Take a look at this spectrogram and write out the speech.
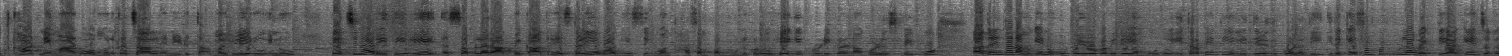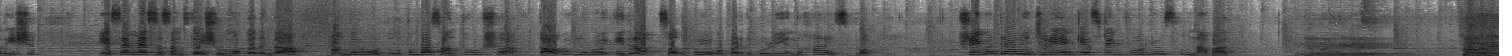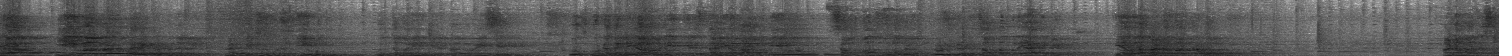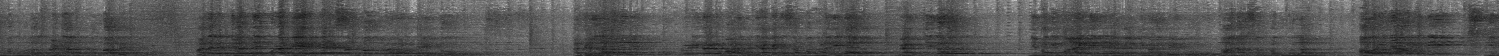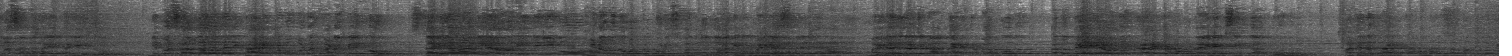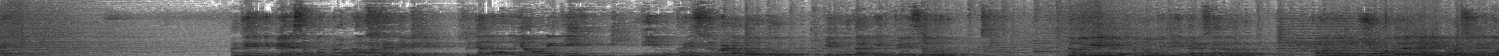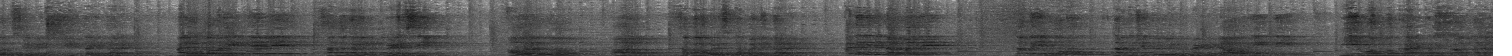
ಉದ್ಘಾಟನೆ ಮಾಡುವ ಮೂಲಕ ಚಾಲನೆ ನೀಡುತ್ತಾ ಮಹಿಳೆಯರು ಇನ್ನು ಹೆಚ್ಚಿನ ರೀತಿಯಲ್ಲಿ ಸಬಲರಾಗಬೇಕಾದ್ರೆ ಸ್ಥಳೀಯವಾಗಿ ಸಿಗುವಂತಹ ಸಂಪನ್ಮೂಲಗಳು ಹೇಗೆ ಕ್ರೋಢೀಕರಣಗೊಳಿಸಬೇಕು, ಅದರಿಂದ ನಮಗೇನು ಉಪಯೋಗವಿದೆ ಎಂಬುದು ಈ ತರಬೇತಿಯಲ್ಲಿ ತಿಳಿದುಕೊಳ್ಳಲಿ. ಇದಕ್ಕೆ ಸಂಪನ್ಮೂಲ ವ್ಯಕ್ತಿಯಾಗಿ ಜಗದೀಶ್, ಎಸ್ಎಂಎಸ್ ಸಂಸ್ಥೆ ಶಿವಮೊಗ್ಗದಿಂದ ಬಂದಿರುವುದು ತುಂಬಾ ಸಂತೋಷ. ತಾವೆಲ್ಲರೂ ಇದರ ಸದುಪಯೋಗ ಪಡೆದುಕೊಳ್ಳಿ ಎಂದು ಹಾರೈಸಿದರು. Shrimantrao injury N K S TV four news Humnabad. So ಈ ಒಂದು ಕಾರ್ಯಕ್ರಮದಲ್ಲಿ ಪ್ರತಿಯೊಬ್ಬರು ನೀವು ಉತ್ತಮ ರೀತಿಯಲ್ಲಿ ಭಾಗವಹಿಸಿ, ಒಕ್ಕೂಟದಲ್ಲಿ ಯಾವ ರೀತಿಯಲ್ಲಿ ಸ್ಥಳೀಯವಾಗಿ ನೀವು ಸಂಪನ್ಮೂಲಗಳನ್ನು ಕ್ರೋಢೀಕರಣ ಸಂಪನ್ಮೂಲ ಯಾಕೆ ಬೇಕು? ಕೇವಲ ಹಣ ಮಾತ್ರವಲ್ಲ ಹಣ ಮಾತ್ರ ಸಂಪನ್ಮೂಲ, ಹಣ ತುಂಬಾ ಅಗತ್ಯ. ಅದರ ಜೊತೆ ಕೂಡ ಬೇರೆ ಬೇರೆ ಸಂಪನ್ಮೂಲಗಳು ಬೇಕು. ಅದೆಲ್ಲವನ್ನು ನೀವು ಕ್ರೋಢೀಕರಣ ಮಾಡಬೇಕು. ಯಾಕಂದ್ರೆ ಸಂಪನ್ಮೂಲ, ಈಗ ವ್ಯಕ್ತಿಗಳು, ನಿಮಗೆ ಮಾಹಿತಿ ನೀಡುವ ವ್ಯಕ್ತಿಗಳು ಬೇಕು. ಮಾನವ ಸಂಪನ್ಮೂಲ. ಅವರನ್ನ ಯಾವ ನಿಮ್ಮ ಸಂಘಗಳಿಗೆ ಕರೆಯುವುದು ನಿಮ್ಮ ಸಂಘದಲ್ಲಿ ಕಾರ್ಯಕ್ರಮ ಕೂಡ ಹಣ ಬೇಕು. ಸ್ಥಳೀಯವಾಗಿ ಯಾವ ರೀತಿ ನೀವು ಹಣವನ್ನು ಒಟ್ಟುಗೂಡಿಸುವಂತದ್ದು ಆಗಿನ ಮಹಿಳಾ ಸಬಲೀಕರಣ ಮಹಿಳಾ ದಿನಾಚರಣೆ ಕಾರ್ಯಕ್ರಮ ಆಗ್ಬೋದು, ಅಥವಾ ಬೇರೆ ಯಾವುದೇ ಕಾರ್ಯಕ್ರಮಗಳು ಮಹಿಳೆಯ ಸೇರಿದ ಆಗ್ಬೋದು. ಅದೆಲ್ಲ ಕಾರ್ಯಕ್ರಮಗಳು ಸಂಬಂಧಗಳು ಬೇಕು. ಅದೇ ರೀತಿ ಬೇರೆ ಸಂಪನ್ಮೂಲಗಳ ಅಗತ್ಯವಿದೆ. ಇದೆಲ್ಲವನ್ನು ಯಾವ ರೀತಿ ನೀವು ಗಳಿಸಿಕೊಳ್ಳಬಹುದು ಎಂಬುದಾಗಿ ತಿಳಿಸಲು ನಮಗೆ ನಮ್ಮ ಜೊತೆ ಸರ್ ಅವರು. ಅವರು ಶಿವಮೊಗ್ಗದಲ್ಲಿ ಅನೇಕ ವರ್ಷಗಳಿಂದ ಅವರು ಸೇವೆಯನ್ನು ನೀಡ್ತಾ ಇದ್ದಾರೆ. ಅಲ್ಲಿ ಉತ್ತಮ ರೀತಿಯಲ್ಲಿ ಸಂಘಗಳನ್ನು ಬೆಳೆಸಿ ಅವರನ್ನು ಆ, ಸಬಲಗೊಳಿಸುತ್ತಾ ಬಂದಿದ್ದಾರೆ. ಅದೇ ರೀತಿ ನಮ್ಮಲ್ಲಿ ನಮ್ಮ ಈ ಮೂರು ಧರ್ಮಕ್ಷೇತ್ರದಲ್ಲಿರುವ ಮಹಿಳೆಯರು ಯಾವ ರೀತಿ ಈ ಒಂದು ಕಾರ್ಯಕ್ರಮ ಮುಖಾಂತರ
